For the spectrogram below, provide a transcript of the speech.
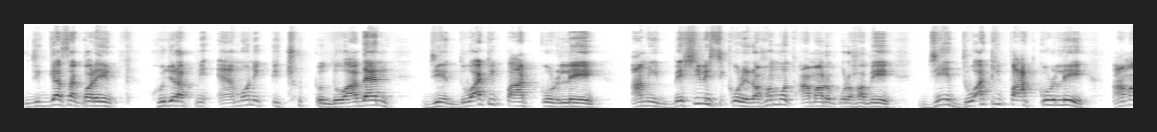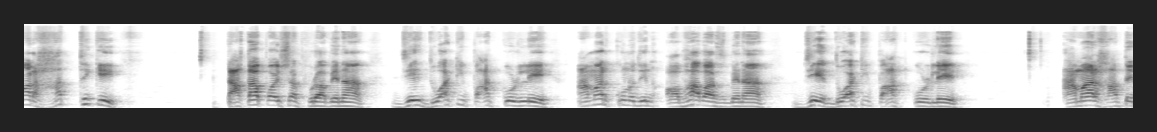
জিজ্ঞাসা করে, হুজুর, আপনি এমন একটি ছোট্ট দোয়া দেন যে দোয়াটি পাঠ করলে আমি বেশি বেশি করে রহমত আমার ওপর হবে। যে দোয়াটি পাঠ করলে আমার হাত থেকে টাকা পয়সা ফুরাবে না, যে দোয়াটি পাঠ করলে আমার কোনোদিন অভাব আসবে না, যে দোয়াটি পাঠ করলে আমার হাতে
